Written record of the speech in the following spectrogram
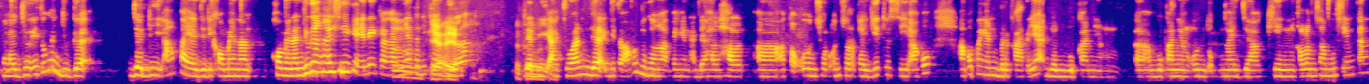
baju itu kan juga jadi apa ya jadi komenan komenan juga nggak sih kayak ini kakaknya Hmm, tadi kayak iya, iya. bilang betul, jadi betul. acuan nggak gitu aku juga nggak pengen ada hal-hal uh, atau unsur-unsur kayak gitu sih aku aku pengen berkarya dan bukan yang uh, bukan yang untuk ngajakin kalau misalnya muslim kan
